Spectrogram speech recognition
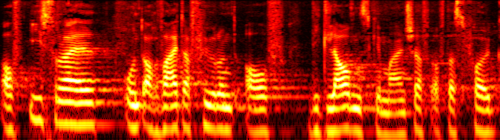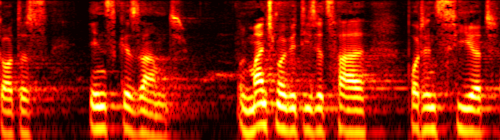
auf Israel und auch weiterführend auf die Glaubensgemeinschaft, auf das Volk Gottes insgesamt. Und manchmal wird diese Zahl potenziert,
